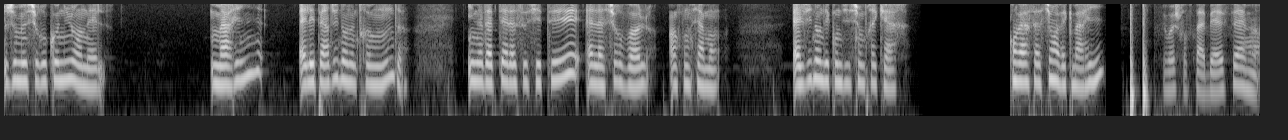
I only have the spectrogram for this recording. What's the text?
Je me suis reconnue en elle. Marie, elle est perdue dans notre monde, inadaptée à la société, elle la survole inconsciemment. Elle vit dans des conditions précaires. Conversation avec Marie. Et moi, je pense pas à BFM.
